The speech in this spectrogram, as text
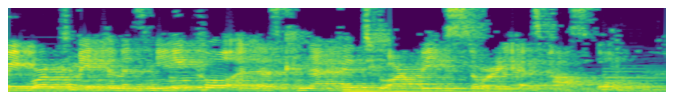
We work to make them as meaningful and as connected to our faith story as possible.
